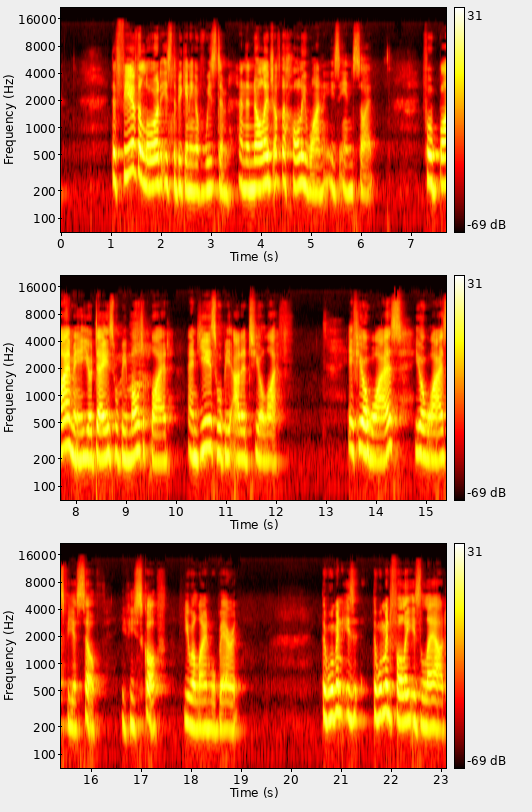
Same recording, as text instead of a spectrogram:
The fear of the Lord is the beginning of wisdom, and the knowledge of the Holy One is insight. For by me your days will be multiplied, and years will be added to your life. If you are wise, you are wise for yourself. If you scoff, you alone will bear it. The woman is the woman folly is loud.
